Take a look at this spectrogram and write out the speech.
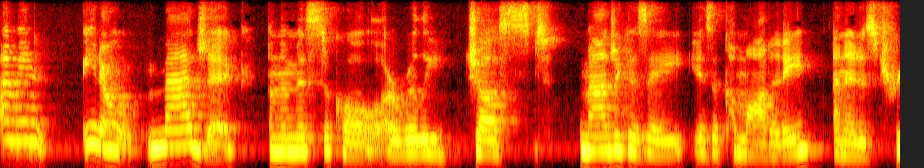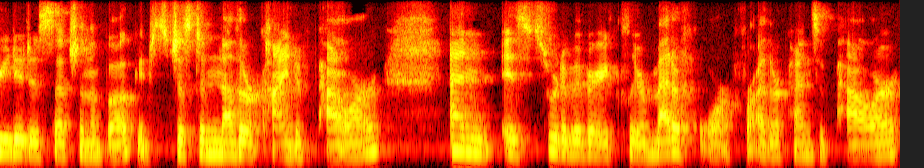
I mean, you know, magic and the mystical are really just magic is a is a commodity and it is treated as such in the book. It's just another kind of power and is sort of a very clear metaphor for other kinds of power.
